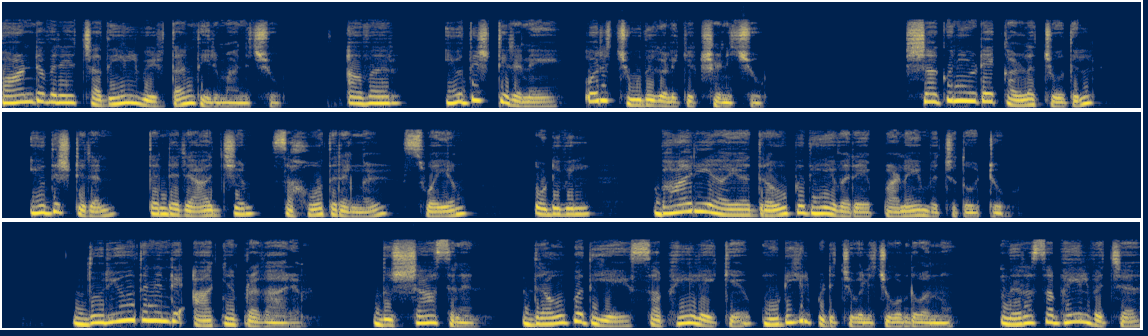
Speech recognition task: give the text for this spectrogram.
പാണ്ഡവരെ ചതിയിൽ വീഴ്ത്താൻ തീരുമാനിച്ചു. അവർ യുധിഷ്ഠിരനെ ഒരു ചൂതുകളിക്ക് ക്ഷണിച്ചു. ശകുനിയുടെ കള്ളച്ചൂതിൽ യുധിഷ്ഠിരൻ തന്റെ രാജ്യം സഹോദരങ്ങൾ സ്വയം ഒടുവിൽ ഭാര്യയായ ദ്രൗപദിയെ വരെ പണയം വെച്ചു തോറ്റു. ദുര്യോധനന്റെ ആജ്ഞപ്രകാരം ദുശാസനൻ ദ്രൗപദിയെ സഭയിലേക്ക് മുടിയിൽ പിടിച്ചു വലിച്ചുകൊണ്ടുവന്നു നിറസഭയിൽ വെച്ച്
